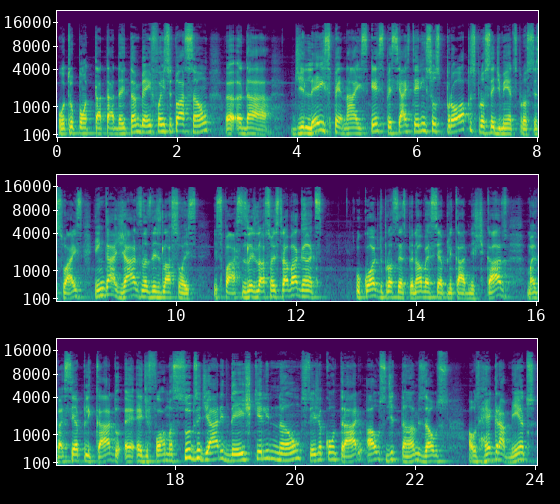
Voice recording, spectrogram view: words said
Outro ponto tratado aí também foi em situação uh, da, de leis penais especiais terem seus próprios procedimentos processuais engajados nas legislações esparsas, legislações extravagantes. O Código de Processo Penal vai ser aplicado neste caso, mas vai ser aplicado é, é de forma subsidiária desde que ele não seja contrário aos ditames, aos, aos regramentos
